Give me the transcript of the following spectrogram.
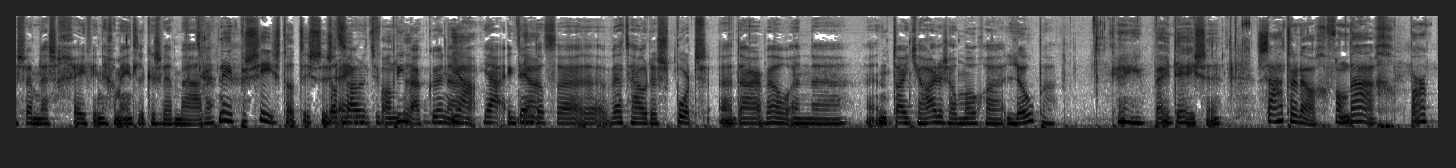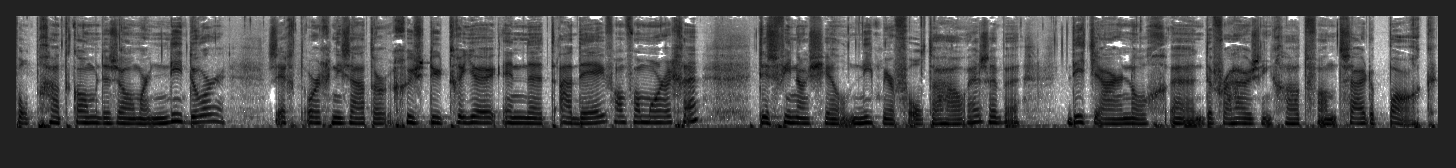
zwemlessen gegeven in de gemeentelijke zwembaden. Nee, precies. Dat is dus Dat zou natuurlijk prima de... kunnen. Ja, ja ik denk dat wethouder sport daar wel een, een tandje harder zou mogen lopen. Oké, bij deze. Zaterdag, vandaag. Parkpop gaat komende zomer niet door, zegt organisator Guus Dutrieu in het AD van vanmorgen. Het is financieel niet meer vol te houden. Ze hebben dit jaar nog uh, de verhuizing gehad van het Zuiderpark.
